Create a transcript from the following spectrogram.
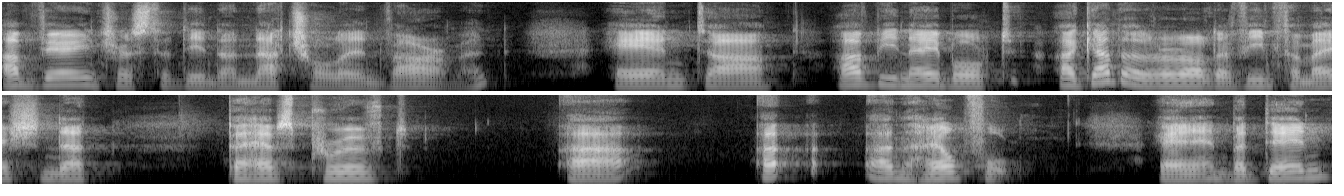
I'm very interested in the natural environment. And uh, I've been able to, I gathered a lot of information that perhaps proved uh, uh, unhelpful. And, but then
